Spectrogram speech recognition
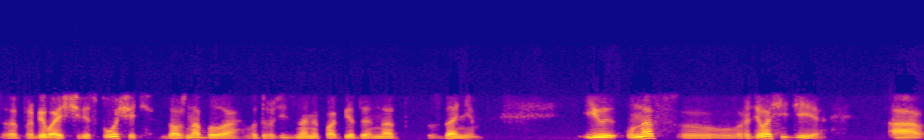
э, пробиваясь через площадь, должна была водрузить знамя победы над зданием. И у нас э, родилась идея, а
